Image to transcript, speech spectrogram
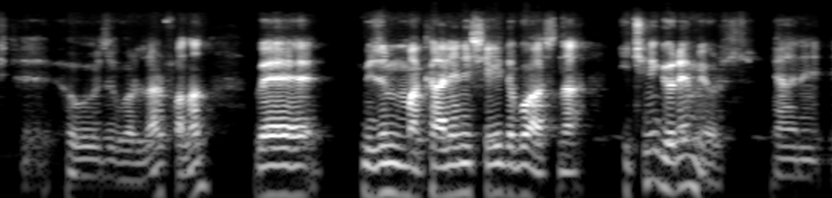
işte ıvır zıvırlar falan ve bizim makalenin şeyi de bu aslında. İçini göremiyoruz. Yani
